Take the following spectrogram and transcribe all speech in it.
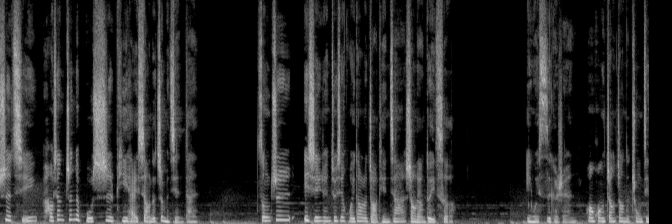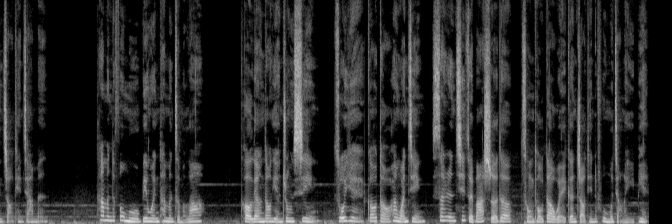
事情好像真的不是屁孩想的这么简单。总之，一行人就先回到了沼田家商量对策。因为四个人慌慌张张地冲进沼田家门，他们的父母便问他们怎么啦。考量到严重性，佐野、高岛和晚景三人七嘴八舌的从头到尾跟沼田的父母讲了一遍。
